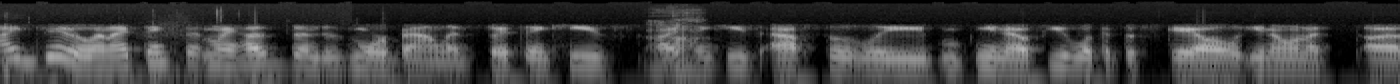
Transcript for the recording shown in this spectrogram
I do, and I think that my husband is more balanced. I think he's, Ah. I think he's absolutely, you know, if you look at the scale, you know, on a, a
